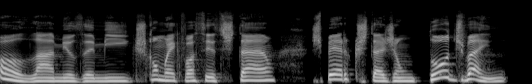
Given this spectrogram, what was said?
Olá, meus amigos, como é que vocês estão? Espero que estejam todos bem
